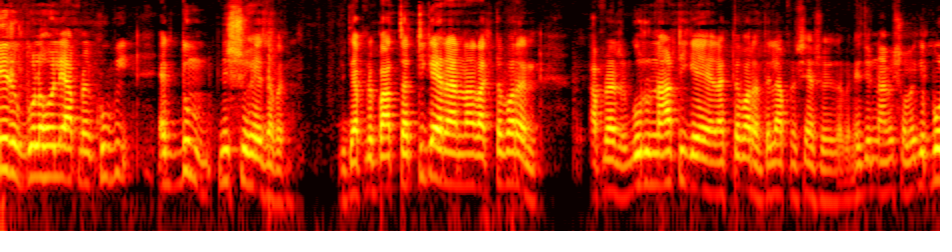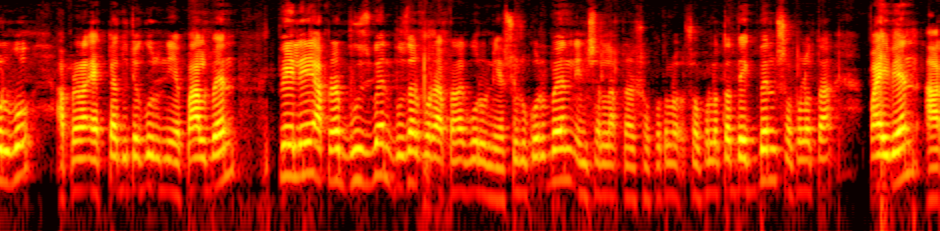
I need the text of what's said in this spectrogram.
এই রোগগুলো হলে আপনার খুবই একদম নিঃস্ব হয়ে যাবেন। যদি আপনি বাচ্চা টিকে না রাখতে পারেন, আপনার গরু না টিকে রাখতে পারেন, তাহলে আপনি শেষ হয়ে যাবেন। এই জন্য আমি সবাইকে বলব, আপনারা একটা দুটো গরু নিয়ে পালবেন। পেলে আপনারা বুঝবেন, বোঝার পরে আপনারা গরু নিয়ে শুরু করবেন। ইনশাল্লাহ আপনারা সফলতা সফলতা দেখবেন। সফলতা পাইবেন আর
